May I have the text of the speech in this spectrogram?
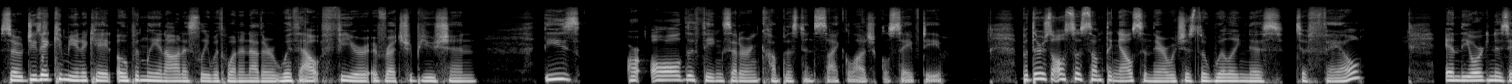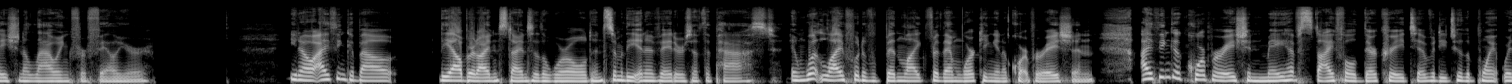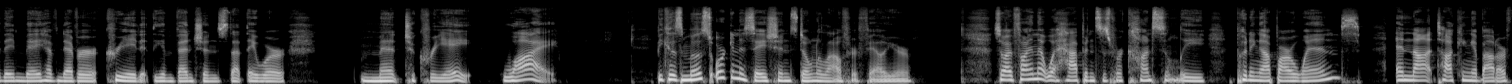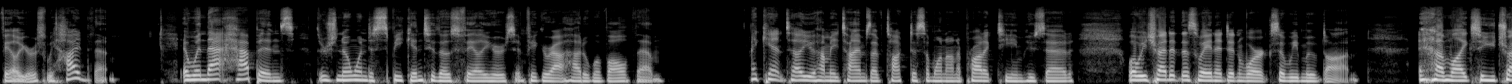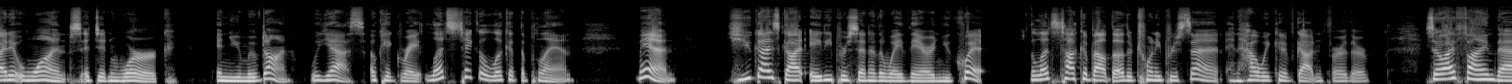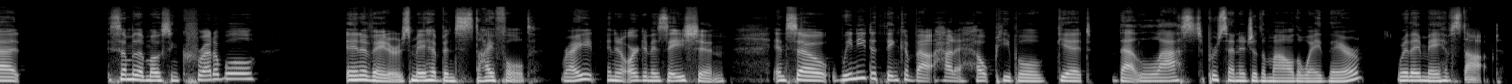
So, do they communicate openly and honestly with one another without fear of retribution? These are all the things that are encompassed in psychological safety. But there's also something else in there, which is the willingness to fail and the organization allowing for failure. You know, I think about the Albert Einsteins of the world and some of the innovators of the past and what life would have been like for them working in a corporation. I think a corporation may have stifled their creativity to the point where they may have never created the inventions that they were meant to create. Why? Because most organizations don't allow for failure. So I find that what happens is we're constantly putting up our wins and not talking about our failures. We hide them. And when that happens, there's no one to speak into those failures and figure out how to evolve them. I can't tell you how many times I've talked to someone on a product team who said, Well, we tried it this way and it didn't work, so we moved on. And I'm like, So you tried it once, it didn't work, and you moved on. Well, yes. Okay, great. Let's take a look at the plan. Man, you guys got 80% of the way there and you quit. let's talk about the other 20% and how we could have gotten further. So I find that some of the most incredible innovators may have been stifled, right, in an organization. And so we need to think about how to help people get that last percentage of the mile the way there where they may have stopped.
